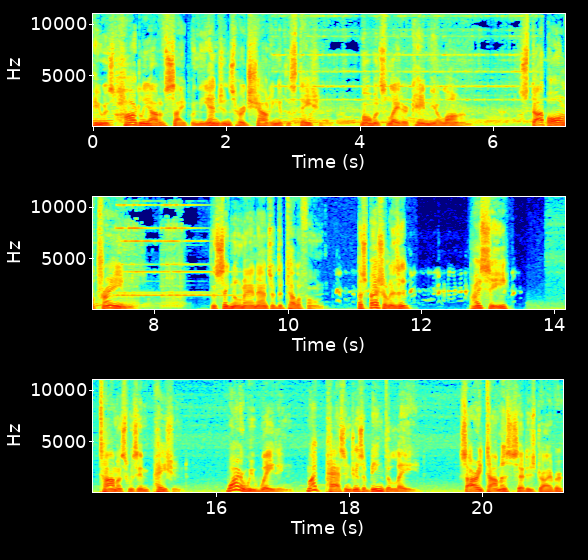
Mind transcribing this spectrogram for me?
He was hardly out of sight when the engines heard shouting at the station. Moments later came the alarm. Stop all trains! The signalman answered the telephone. A special, is it? I see. Thomas was impatient. Why are we waiting? My passengers are being delayed. Sorry, Thomas, said his driver.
